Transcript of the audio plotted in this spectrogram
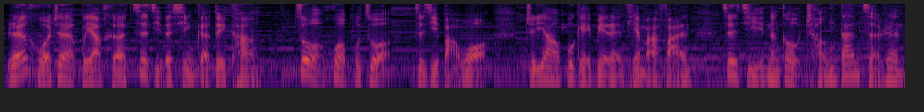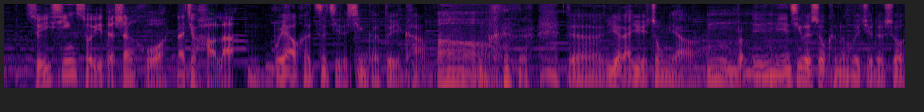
人活着不要和自己的性格对抗，做或不做自己把握，只要不给别人添麻烦，自己能够承担责任。随心所欲的生活，那就好了。嗯，不要和自己的性格对抗哦，这越来越重要。嗯，你年轻的时候可能会觉得说，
